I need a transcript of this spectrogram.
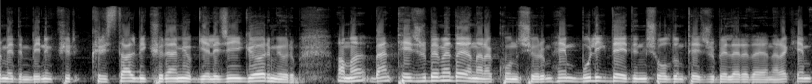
görmedim. Benim kristal bir kürem yok. Geleceği görmüyorum. Ama ben tecrübeme dayanarak konuşuyorum. Hem bu ligde edinmiş olduğum tecrübelere dayanarak hem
